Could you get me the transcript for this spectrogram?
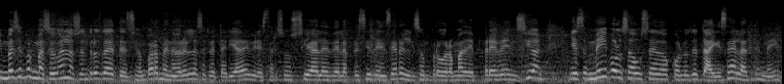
Y más información en los centros de detención para menores, la Secretaría de Bienestar Social de la Presidencia realiza un programa de prevención. Y es Mabel Saucedo con los detalles. Adelante, Mabel.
